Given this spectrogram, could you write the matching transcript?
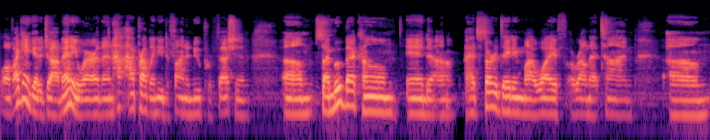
well, if I can't get a job anywhere, then I probably need to find a new profession. Um, so I moved back home, and uh, I had started dating my wife around that time. Um,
